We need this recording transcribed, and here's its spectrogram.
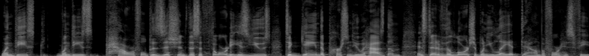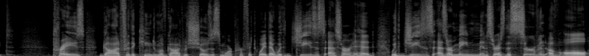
when these, when these powerful positions, this authority is used to gain the person who has them instead of the lordship when you lay it down before his feet. Praise God for the kingdom of God, which shows us a more perfect way. That with Jesus as our head, with Jesus as our main minister, as the servant of all,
